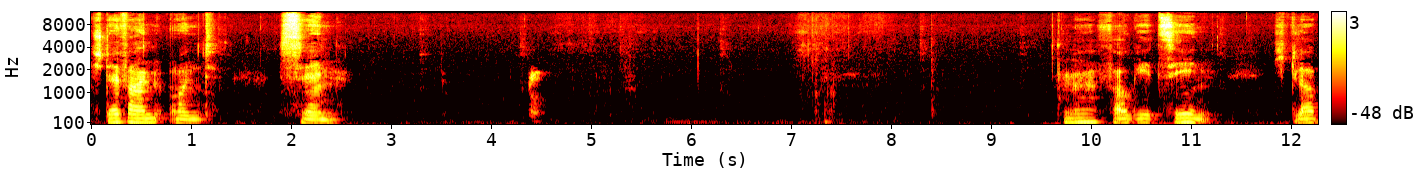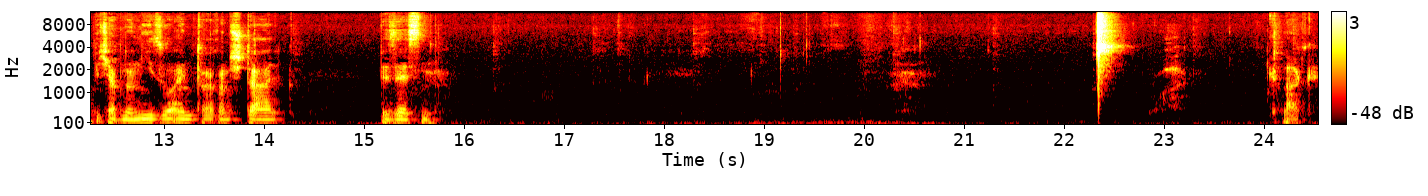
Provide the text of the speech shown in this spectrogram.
Stefan und Sven. VG10. Ich glaube, ich habe noch nie so einen teuren Stahl besessen. Klack.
